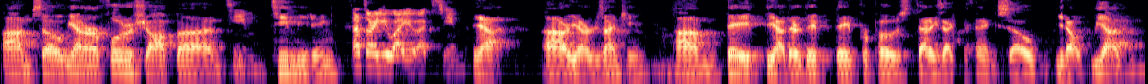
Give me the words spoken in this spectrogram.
Um, so yeah, in our Photoshop uh, team. team meeting, That's our UI UX team. yeah, uh, yeah, our design team. Um, they, yeah, they they they proposed that exact thing. So you know, yeah,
